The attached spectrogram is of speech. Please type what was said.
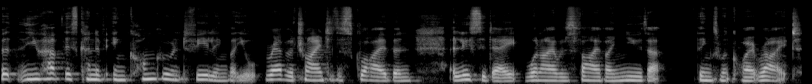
But you have this kind of incongruent feeling that you're forever trying to describe and elucidate. When I was five, I knew that things weren't quite right.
